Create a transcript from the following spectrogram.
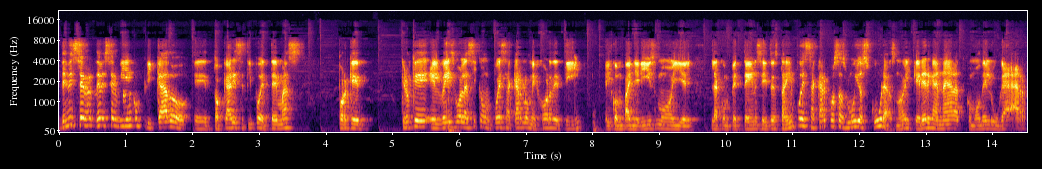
debe ser, debe ser bien complicado eh, tocar ese tipo de temas, porque creo que el béisbol, así como puede sacar lo mejor de ti, el compañerismo y el, la competencia, y entonces también puede sacar cosas muy oscuras, ¿no? El querer ganar como de lugar,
